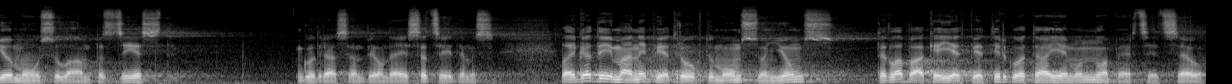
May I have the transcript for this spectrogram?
jo mūsu lampas dziest. Gudrās atbildēja sacīdamas: Lai gadījumā nepietrūktu mums un jums, tad labāk ejiet pie tirgotājiem un nopērciet sev.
